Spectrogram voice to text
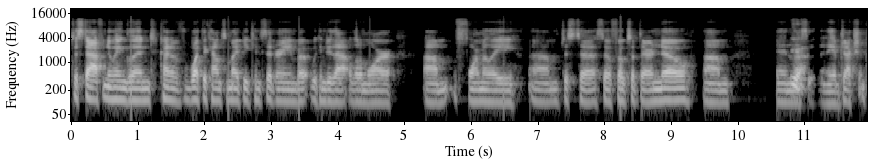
to staff New England, kind of what the council might be considering, but we can do that a little more um, formally, um, just to, so folks up there know, um, unless there's any objection.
